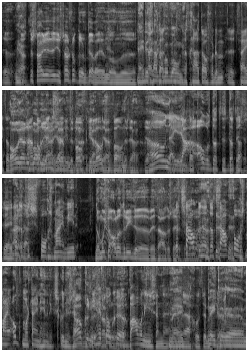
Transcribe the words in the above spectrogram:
ja. Ja. Dus zou je, je zou ze ook kunnen bellen en dan... eh, Nee, dit gaat over wonen. Het gaat over de, het feit dat Oh ja, een de aantal wonen, ja, mensen boven die loodsen ja, woont. Oh nee, ja, dat- oh, dat, dat, dat- dat- is volgens mij weer... Dan moet je alle drie de wethouders Dat hebben. zou, eh, dat zou volgens mij ook Martijn Hendricks kunnen zijn. Die heeft ook kunnen, eh, ja. bouwen in zijn... eh, Nee, Ja, goed, je- Peter, ehm,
